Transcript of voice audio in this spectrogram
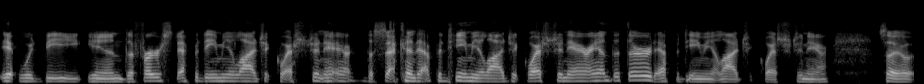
It would be in the first epidemiologic questionnaire, the second epidemiologic questionnaire, and the third epidemiologic questionnaire. So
